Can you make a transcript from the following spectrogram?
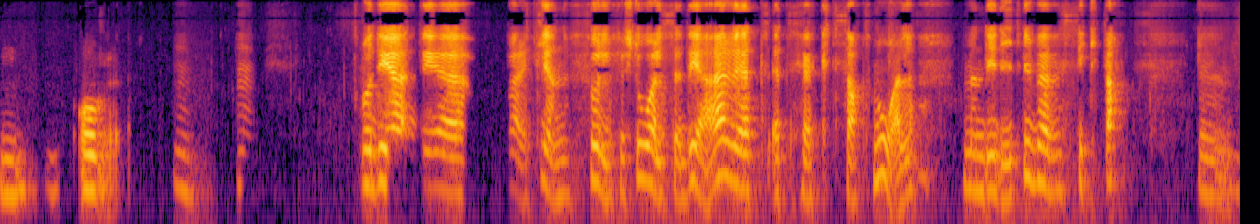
Mm. Och, mm. mm. och det, det Verkligen, full förståelse. Det är ett, ett högt satt mål. Men det är dit vi behöver sikta. Mm.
